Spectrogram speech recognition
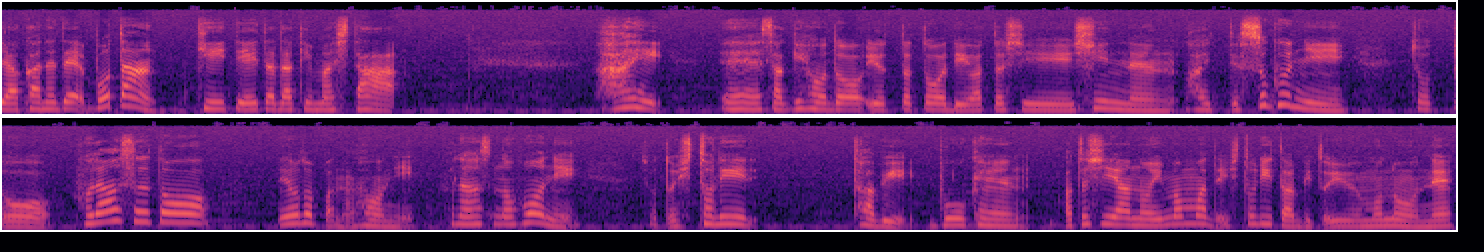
内茜でボタン聞いていただきました。はい、えー先ほど言った通り私新年入ってすぐにちょっとフランスとヨーロッパの方にフランスの方にちょっと一人旅冒険私あの今まで一人旅というものをね、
